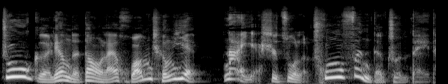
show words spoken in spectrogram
诸葛亮的到来，黄承彦那也是做了充分的准备的。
